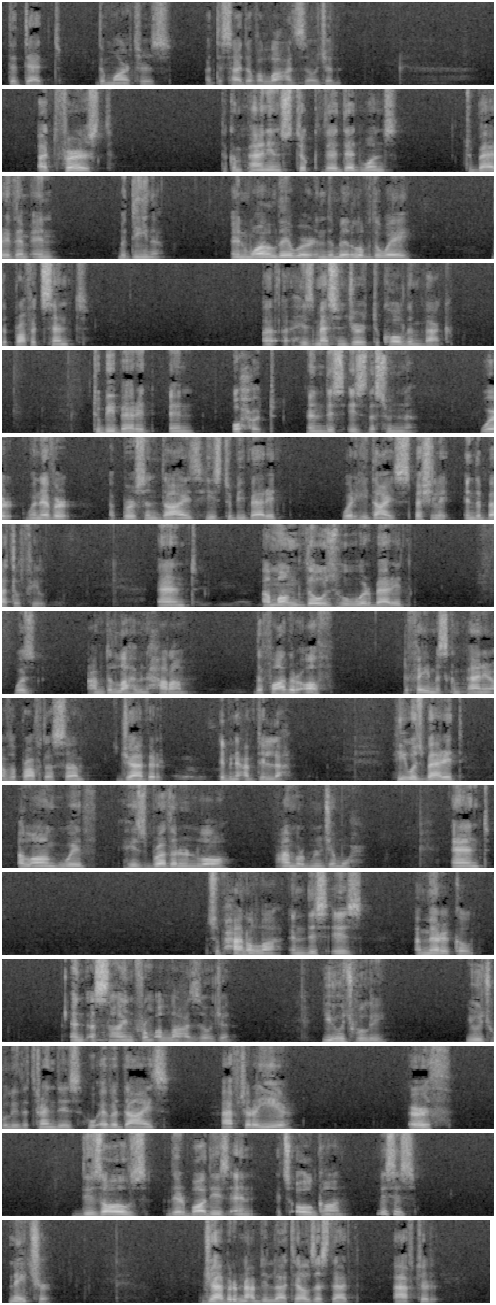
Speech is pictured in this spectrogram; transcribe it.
the dead, the martyrs, at the side of Allah Azza wa Jal. At first, the companions took their dead ones to bury them in Medina. And while they were in the middle of the way, the Prophet sent uh, uh, his messenger to call them back to be buried in Uhud. And this is the Sunnah, where whenever a person dies, he is to be buried where he dies, especially in the battlefield. And among those who were buried was Abdullah ibn Haram, the father of the famous companion of the Prophet Jabir ibn Abdullah. He was buried along with his brother-in-law, Amr ibn al-Jamuh. And subhanallah, and this is a miracle and a sign from Allah Azza wa. Usually, usually the trend is whoever dies after a year, earth dissolves their bodies and it's all gone. This is nature. Jabir ibn Abdullah tells us that after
